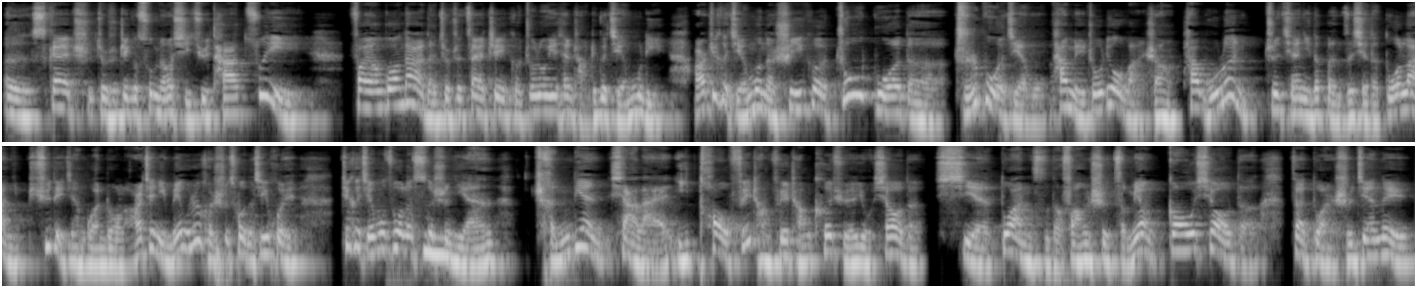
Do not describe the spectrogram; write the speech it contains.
呃 Sketch 就是这个素描喜剧，它最。发扬光大的就是在这个周六夜现场这个节目里，而这个节目呢是一个周播的直播节目，它每周六晚上，它无论之前你的本子写的多烂，你必须得见观众了，而且你没有任何试错的机会。这个节目做了四十年。沉淀下来一套非常非常科学有效的写段子的方式，怎么样高效的在短时间内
